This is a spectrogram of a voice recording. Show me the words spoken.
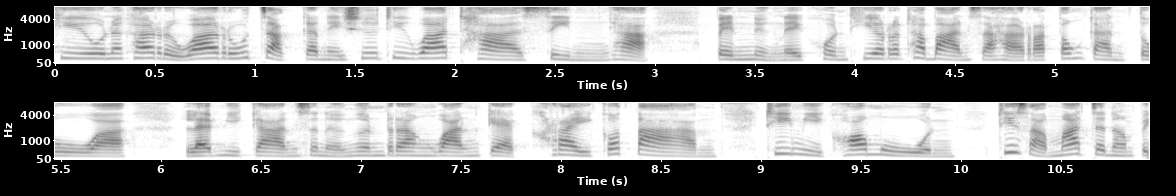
คิวนะคะหรือว่ารู้จักกันในชื่อที่ว่าทาซินค่ะ เป็นหนึ่งในคนที่รัฐบาลสหรัฐต้องการตัว และมีการเสนอเงินรางวัลแก่ใครก็ตาม ที่มีข้อมูลที่สามารถจะนำไป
